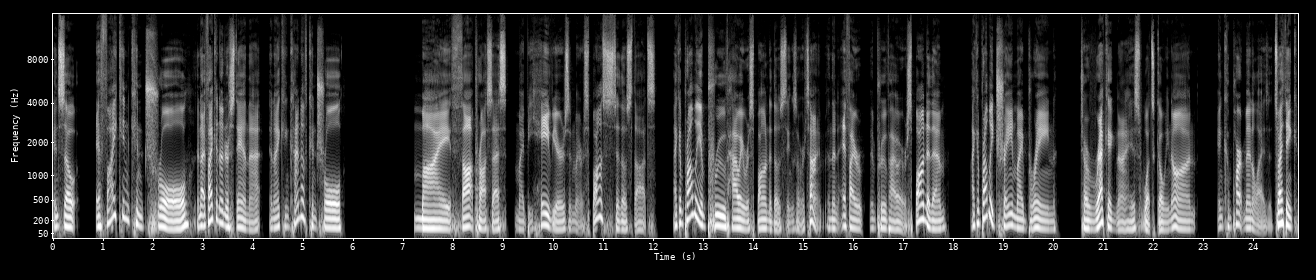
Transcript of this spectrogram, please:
And so if I can control, and if I can understand that, and I can kind of control my thought process, my behaviors, and my responses to those thoughts, I can probably improve how I respond to those things over time. And then if I improve how I respond to them, I can probably train my brain to recognize what's going on and compartmentalize it. So I think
